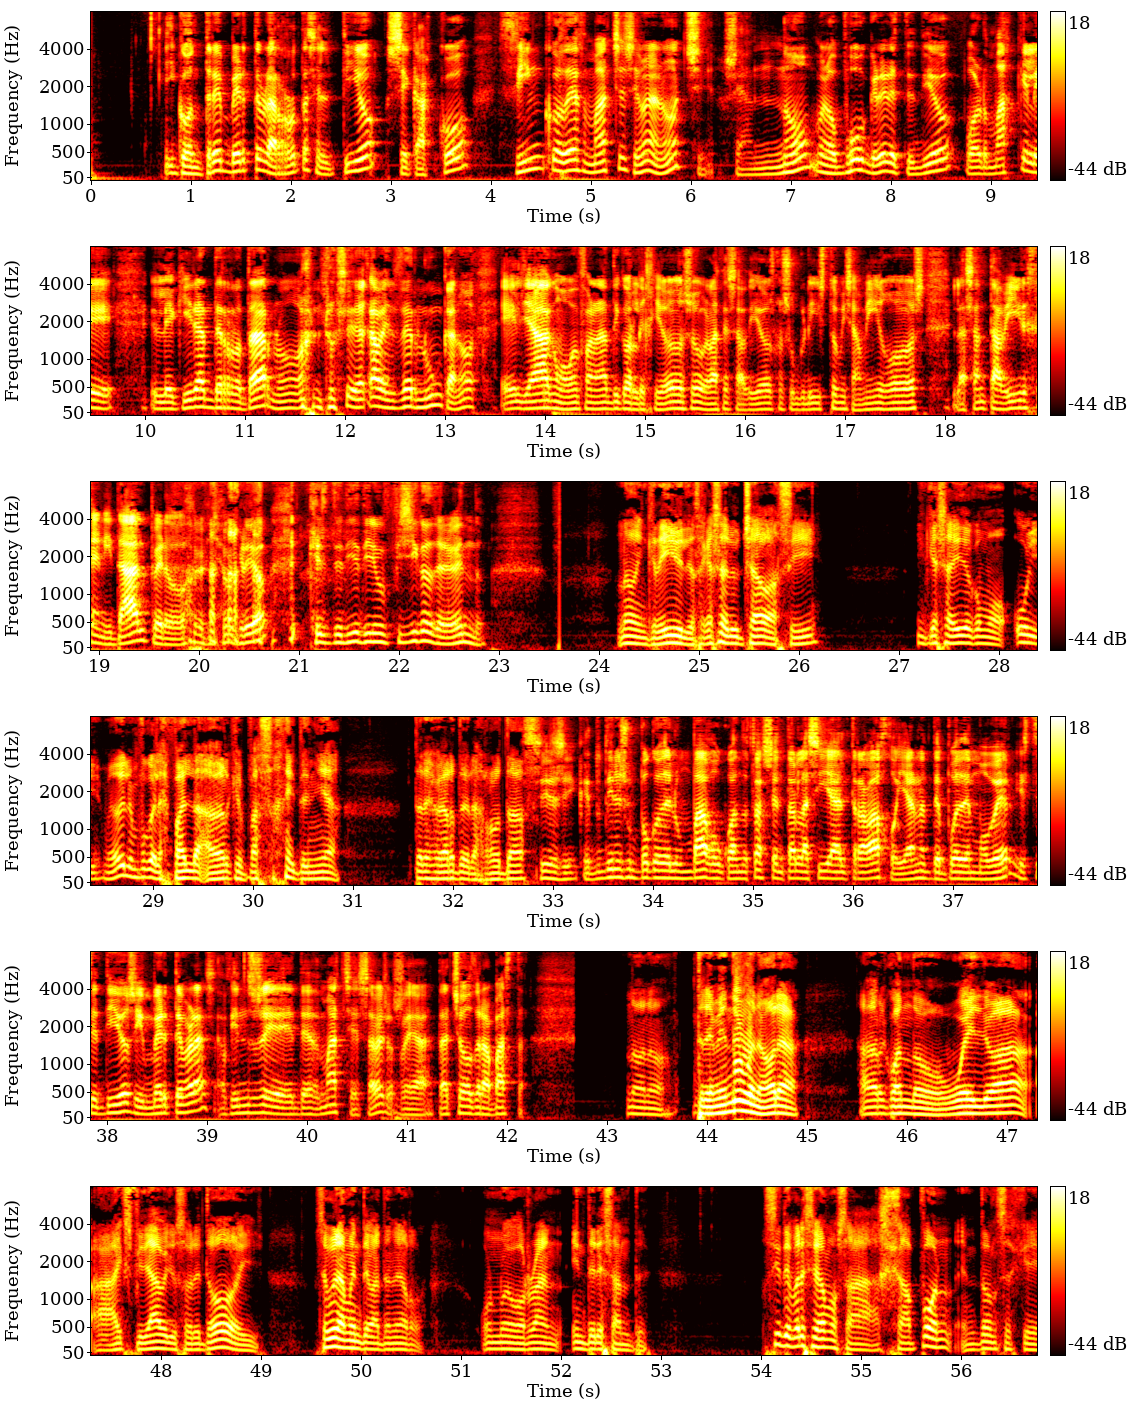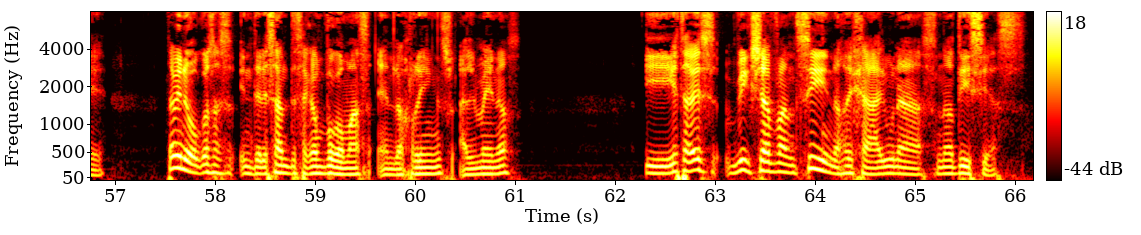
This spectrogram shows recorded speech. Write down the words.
Y con tres vértebras rotas el tío se cascó cinco deathmatches en una noche. O sea, no me lo puedo creer. Este tío, por más que le, le quieran derrotar, no, no se deja vencer nunca, ¿no? Él ya, como buen fanático religioso, gracias a Dios, Jesucristo, mis amigos, la Santa Virgen y tal, pero yo creo que este tío tiene un físico tremendo. No, increíble. O sea, que haya luchado así y que haya ido como, uy, me duele un poco la espalda a ver qué pasa. Y tenía tres vértebras rotas. Sí, sí, sí. Que tú tienes un poco de lumbago cuando estás sentado en la silla del trabajo y ya no te puedes mover. Y este tío sin vértebras haciéndose deathmatches, ¿sabes? O sea, te ha hecho otra pasta. No, no. Tremendo. Y bueno, ahora a ver cuándo vuelva a XPW sobre todo. Y seguramente va a tener un nuevo run interesante. Si te parece, vamos a Japón. Entonces, que también hubo cosas interesantes acá un poco más en los rings, al menos. Y esta vez Big Japan sí nos deja algunas noticias.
